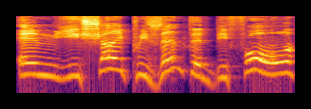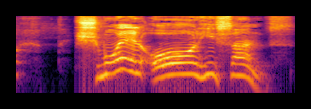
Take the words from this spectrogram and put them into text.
And Yishai presented before Shmuel all his sons.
